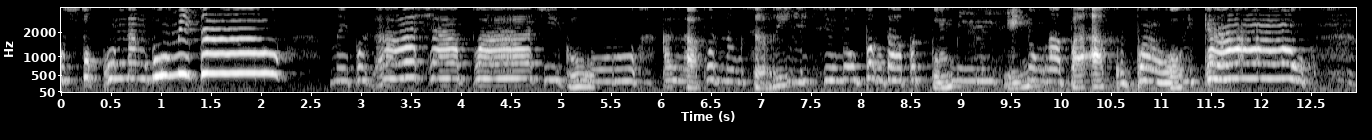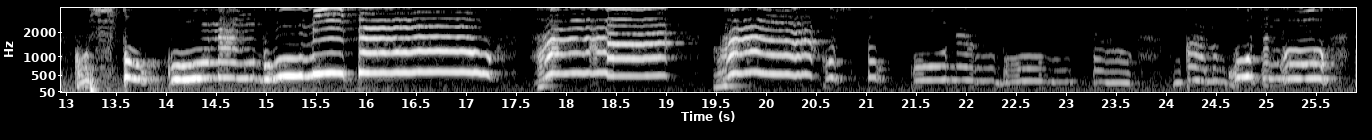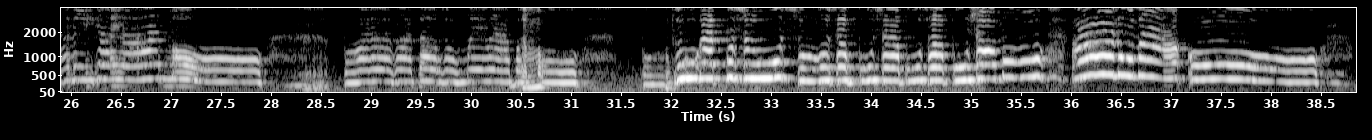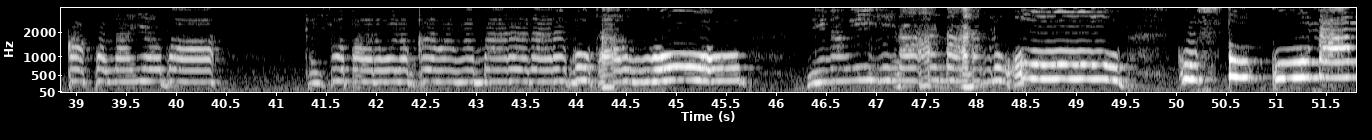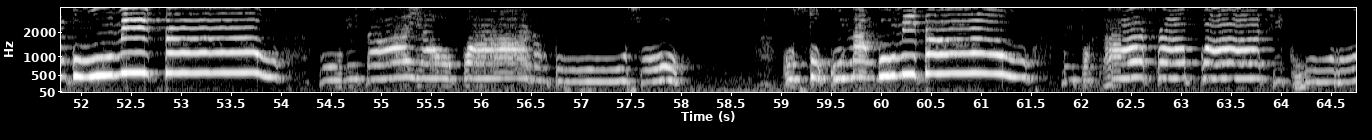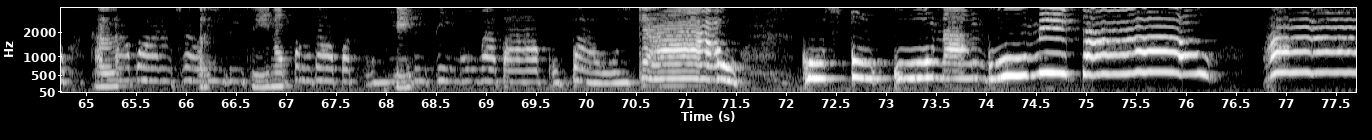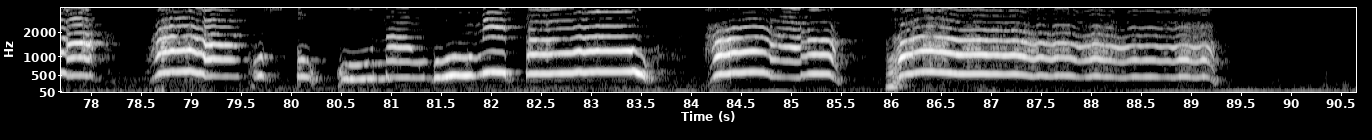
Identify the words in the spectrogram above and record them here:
Gusto ko nang bumitaw, may pag-asa pa siguro. Kalaban ng sarili, sino pang dapat pumili? Sino nga ba ako pa o ikaw? Gusto ko nang bumitaw. Ha? Ha? Gusto ko nang bumitaw. Kung kalungkutan ko, aligayahan mo. Pagkakataw sa may mabang mo. Pagdugat mo suso sa pusa, pusa, pusa mo. Ano na ako? Kakpalaya ba? Kaysa para walang kang maranaran mo sa loob. Hinangihinaan na ng loob. Gusto Gusto ko nang bumitaw. May pag-asa pa siguro. Kalaban ng sarili. Sino pang dapat pumili? Sino nga ba ako pa o ikaw? Gusto ko nang bumitaw. Ha? Ha? Gusto ko nang bumitaw. Ha? Ha?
